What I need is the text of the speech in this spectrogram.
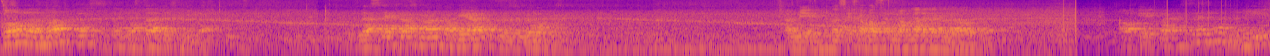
Todas las marcas es bastante similar. Las cejas van a cambiar, desde luego que sí. También, una ceja va a ser más larga que la otra. Ok, para hacer la nariz,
